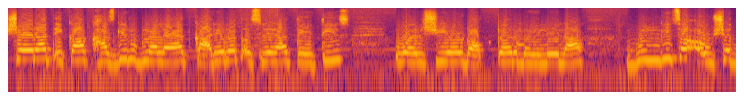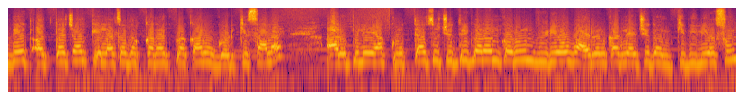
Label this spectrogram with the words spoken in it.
शहरात एका खासगी रुग्णालयात कार्यरत असलेल्या तेहतीस वर्षीय डॉक्टर महिलेला गुंगीचं औषध देत अत्याचार केल्याचा धक्कादायक प्रकार उघडकीस आलाय. आरोपीने या कृत्याचं चित्रीकरण करून व्हिडिओ व्हायरल करण्याची धमकी दिली असून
